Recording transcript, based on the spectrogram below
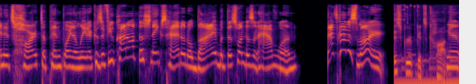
And it's hard to pinpoint a leader because if you cut off the snake's head, it'll die, but this one doesn't have one. That's kind of smart. this group gets caught, Yeah.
